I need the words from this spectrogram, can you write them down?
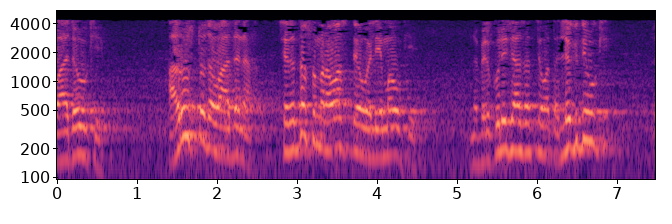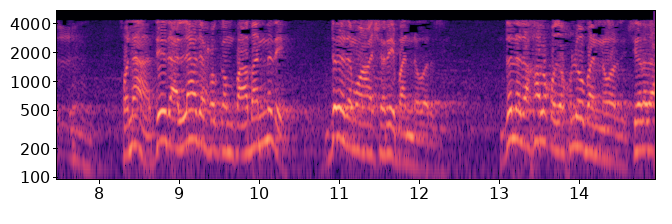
واده وکي ارستو د واده نه چې د څومره وخت دی ولیمه وکي نو بالکل اجازه ته وته لګ دی وکي خو نه دې د الله د حکم پابند نه دی دغه معاشره باندې ورزي دله د خلکو د خلو باندې نور دي چیرې د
